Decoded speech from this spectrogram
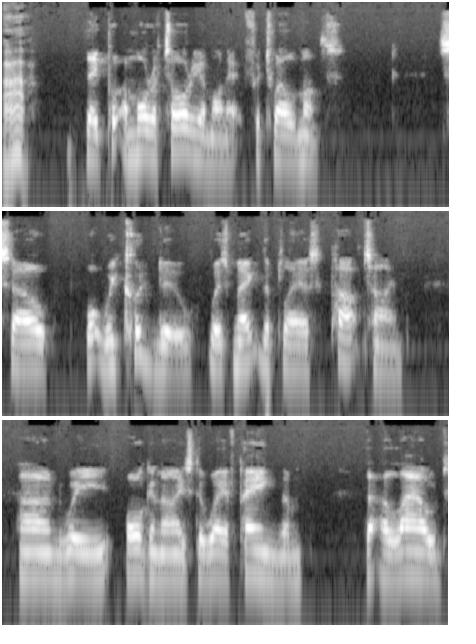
Ah. They put a moratorium on it for 12 months. So, what we could do was make the players part time, and we organised a way of paying them that allowed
